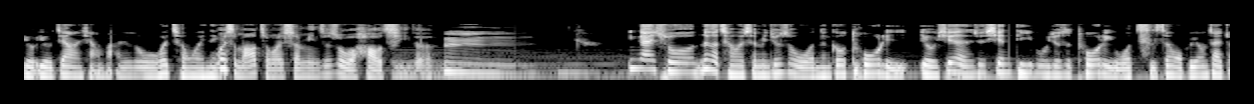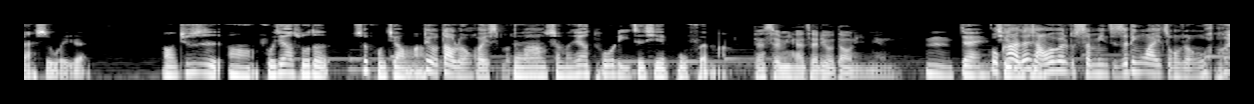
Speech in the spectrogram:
有有这样的想法，就是我会成为那个。为什么要成为神明？这是我好奇的。嗯，应该说那个成为神明，就是我能够脱离。有些人就先第一步就是脱离我此生，我不用再转世为人。哦，就是嗯，佛教说的是佛教吗？六道轮回什么的对吗？，什么叫脱离这些部分嘛？但神明还在六道里面。嗯，对。我刚才在想，会不会神明只是另外一种轮回？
